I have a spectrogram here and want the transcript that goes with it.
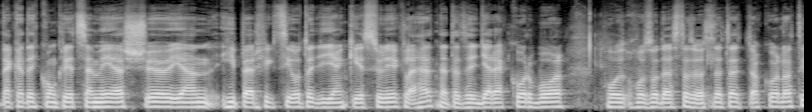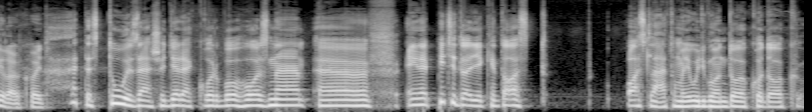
neked egy konkrét személyes ilyen hiperfikciót, hogy ilyen készülék lehetne? Tehát egy gyerekkorból hozod ezt az ötletet gyakorlatilag? Hogy... Hát ez túlzás, hogy gyerekkorból hoznám. Én egy picit egyébként azt azt látom, hogy úgy gondolkodok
